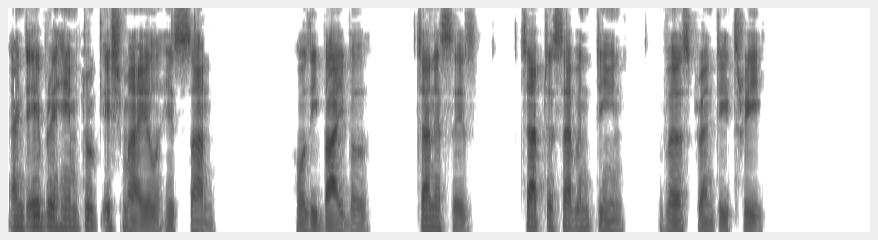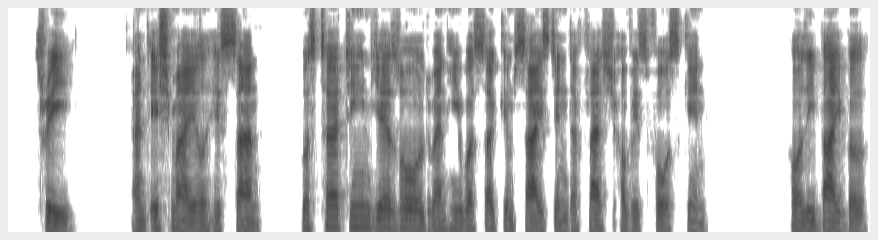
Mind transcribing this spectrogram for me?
And Abraham took Ishmael his son. Holy Bible, Genesis, chapter 17, verse 23. 3. And Ishmael his son was thirteen years old when he was circumcised in the flesh of his foreskin. Holy Bible,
